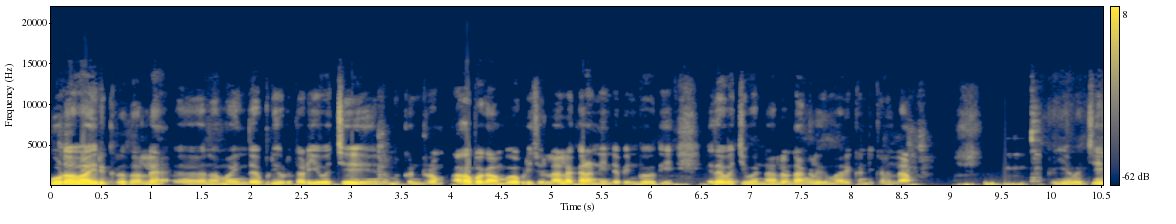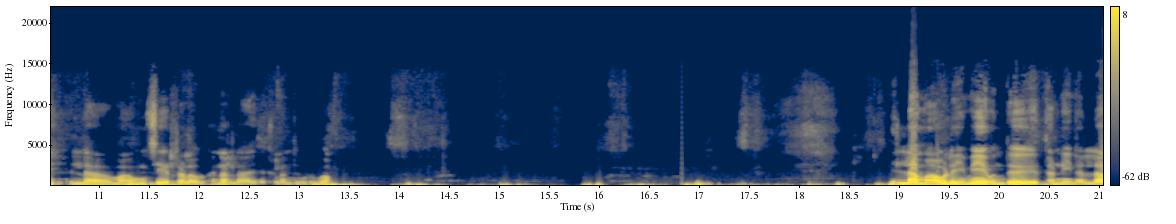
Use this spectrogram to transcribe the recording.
கூடவாக இருக்கிறதால நம்ம இந்த இப்படி ஒரு தடியை வச்சு நம்ம கிண்டுறோம். அகப்பகாம்பு அப்படி சொல்லலாம் இல்லை கரண்டின் பின்பகுதி எதை வச்சு வேணாலும் நாங்கள் இது மாதிரி கிண்டிக்கலாம் கையை வச்சு எல்லா மாவும் சேர்கிற அளவுக்கு நல்லா இதை கலந்து விடுவோம். எல்லா மாவுலையுமே வந்து தண்ணி நல்லா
